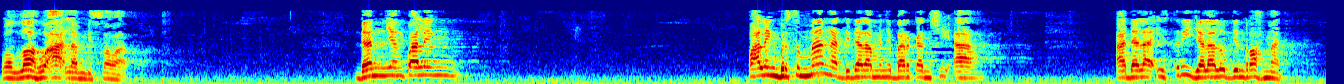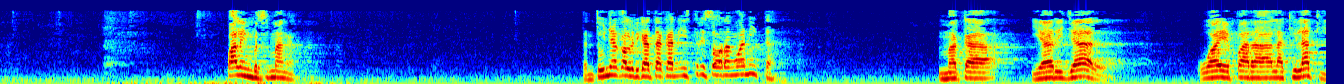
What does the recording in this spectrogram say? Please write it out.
Wallahu a'lam bisawab. Dan yang paling paling bersemangat di dalam menyebarkan Syiah adalah istri Jalaluddin Rahmat. Paling bersemangat. Tentunya kalau dikatakan istri seorang wanita, maka ya rijal, wahai para laki-laki,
